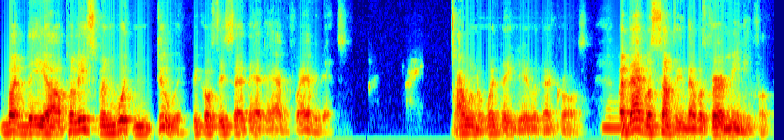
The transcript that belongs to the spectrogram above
But the uh, policemen wouldn't do it because they said they had to have it for evidence. I wonder what they did with that cross. Mm-hmm. But that was something that was very meaningful.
